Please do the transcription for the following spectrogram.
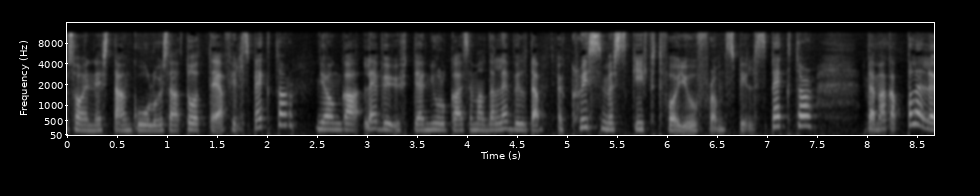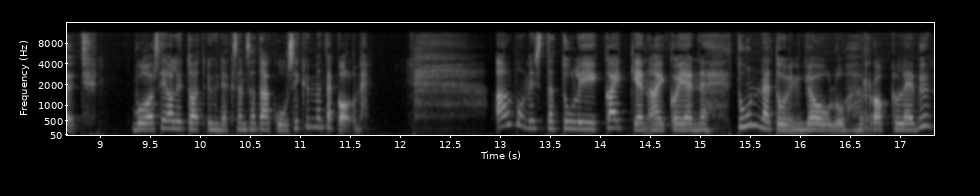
soinnistaan kuuluisa tuottaja Phil Spector, jonka levyyhtiön julkaisemalta levyltä A Christmas Gift for You from Phil Spector tämä kappale löytyy. Vuosi oli 1963. Albumista tuli kaikkien aikojen tunnetuin joulurocklevy,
